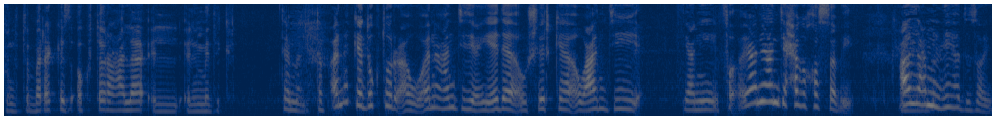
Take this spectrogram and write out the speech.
كنت بركز أكتر على ال- ال medical. تمام. طب أنا كدكتور أو أنا عندي عيادة أو شركة أو عندي يعني ف... يعني عندي حاجة خاصة بيا عايزه أعمل ليها design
